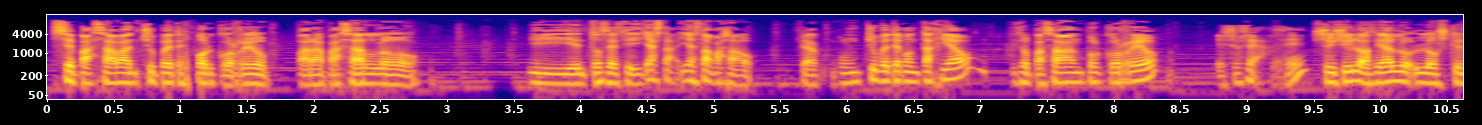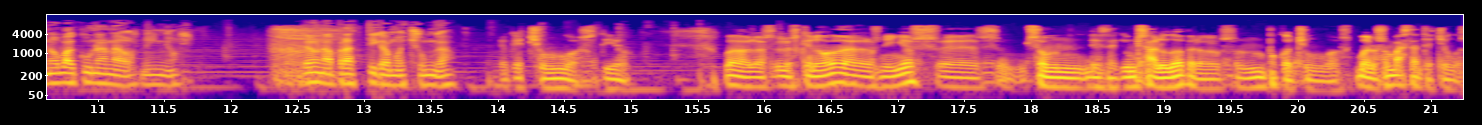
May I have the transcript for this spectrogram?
se pasaban chupetes por correo para pasarlo y entonces decir, ya está, ya está pasado. O sea, un chupete contagiado y se lo pasaban por correo. ¿Eso se hace? Sí, sí, lo hacían lo- los que no vacunan a los niños. Era una práctica muy chunga. Tío, qué chungos, tío. Bueno, los, los que no van a los niños eh, son, son, desde aquí un saludo, pero son un poco chungos. Bueno, son bastante chungos.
